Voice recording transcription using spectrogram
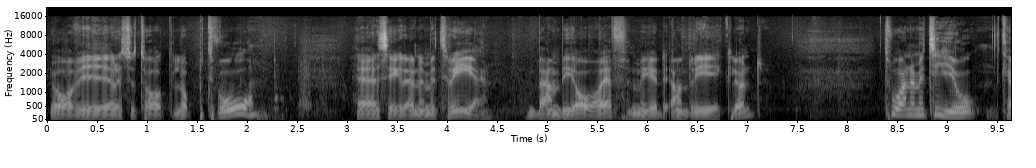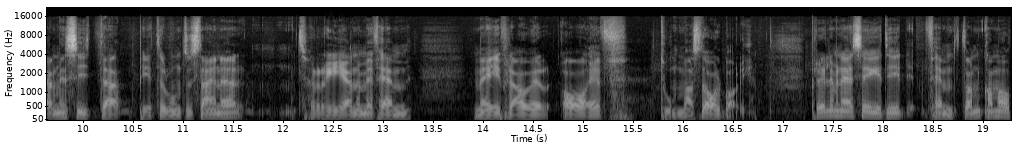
Då har vi resultat lopp två. Här segrar nummer tre, Bambi AF med André Eklund. Tvåa nummer tio, Carmen Sita, Peter Untersteiner. Trea nummer fem, Mayflower AF, Thomas Dahlborg. Preliminär segertid 15,8.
